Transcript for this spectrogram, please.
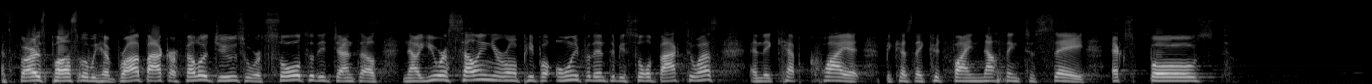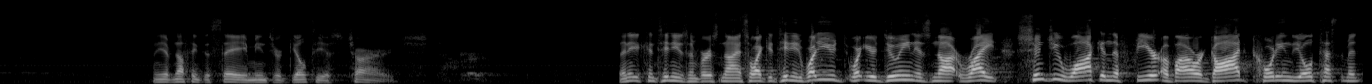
As far as possible, we have brought back our fellow Jews who were sold to the Gentiles. Now you are selling your own people only for them to be sold back to us. And they kept quiet because they could find nothing to say. Exposed. When you have nothing to say, means you're guilty as charged. Then he continues in verse 9. So I continued, what, you, what you're doing is not right. Shouldn't you walk in the fear of our God, quoting the Old Testament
